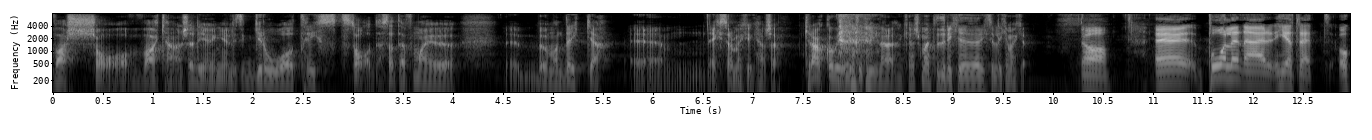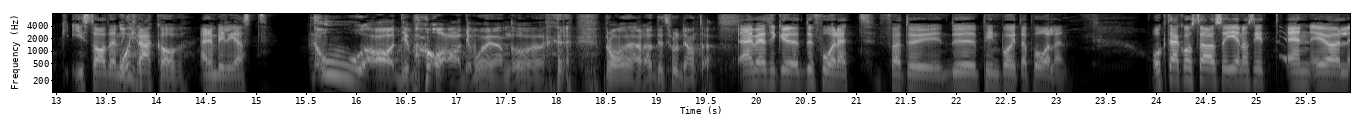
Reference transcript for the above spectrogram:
Warszawa kanske. Det är ju ingen lite grå och trist stad, så att där får man ju, eh, behöver man dricka eh, extra mycket kanske. Krakow är lite finare, kanske man inte dricker riktigt lika mycket. Ja. Eh, Polen är helt rätt. Och i staden Oj. Krakow är den billigast. Oh, ja, det var, ja, det var ju ändå bra nära, det trodde jag inte. Nej, men jag tycker att du får rätt för att du, du pinpointar Polen. Och där kostar alltså i genomsnitt en öl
